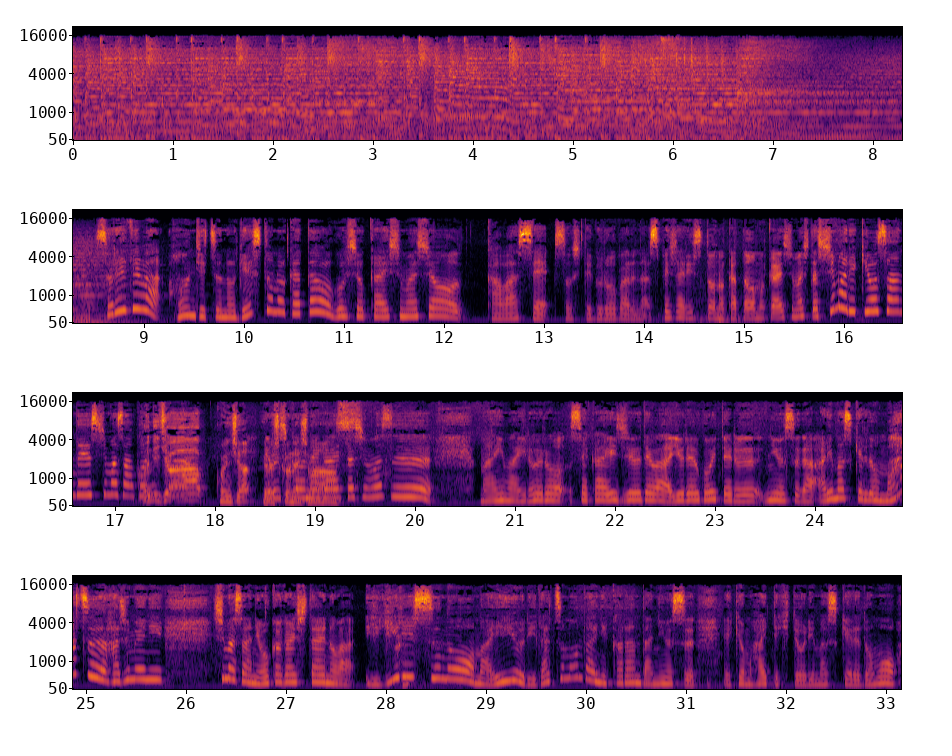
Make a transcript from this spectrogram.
それでは本日のゲストの方をご紹介しましょう。為替、そしてグローバルなスペシャリストの方をお迎えしました。島力夫さんです。島さん、こんにちは。こんにちは。よろしくお願いします。お願いいたします。まあ今、いろいろ世界中では揺れ動いているニュースがありますけれども、まずはじめに、島さんにお伺いしたいのは、イギリスの、まあ EU 離脱問題に絡んだニュース、え今日も入ってきておりますけれども、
